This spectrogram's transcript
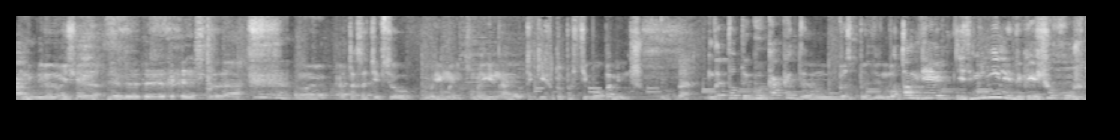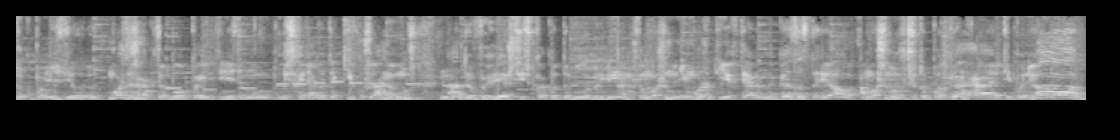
глухань, блин, вообще, да. Нет, это, это, конечно, да. Это, кстати, все в ремейке. В оригинале таких тупостей было поменьше. Ну, да. Так вот, я говорю, как это, господи, вот там, где изменили, так еще хуже только по мне сделали. Вот можно же как-то было поинтереснее, ну, без хотя бы таких уж реально, ну, надо врешить, как это было в оригинале, что машина не может ехать, реально нога застряла, а машина уже что-то подгорает, типа, а,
